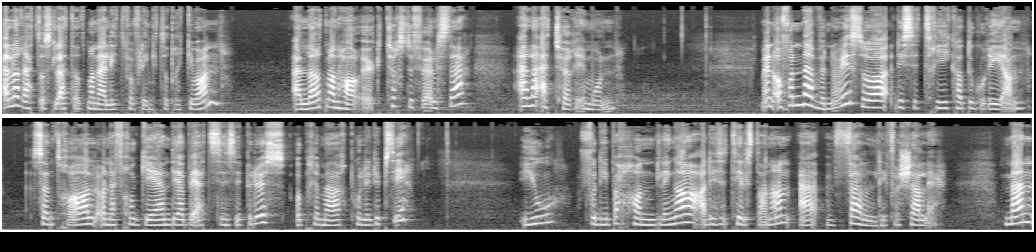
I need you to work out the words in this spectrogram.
eller rett og slett at man er litt for flink til å drikke vann, eller at man har økt tørstefølelse, eller er tørr i munnen. Men hvorfor nevner vi så disse tre kategoriene, sentral og nefrogen diabetes insipidus og primær polydipsi? Jo, fordi behandlinga av disse tilstandene er veldig forskjellig. Men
